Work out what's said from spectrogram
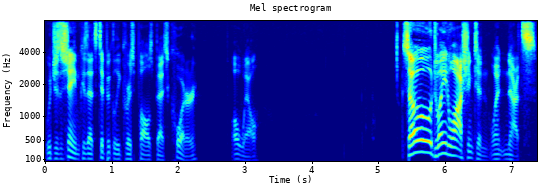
which is a shame because that's typically Chris Paul's best quarter. Oh well. So Duane Washington went nuts.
